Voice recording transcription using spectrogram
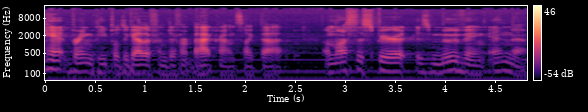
can't bring people together from different backgrounds like that unless the Spirit is moving in them.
